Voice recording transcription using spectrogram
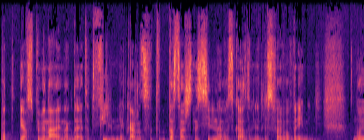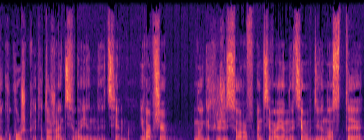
вот я вспоминаю иногда этот фильм, мне кажется, это достаточно сильное высказывание для своего времени. Ну и «Кукушка» — это тоже антивоенная тема. И вообще многих режиссеров антивоенная тема в 90-е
